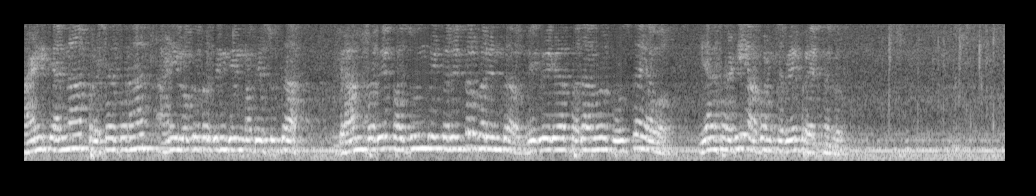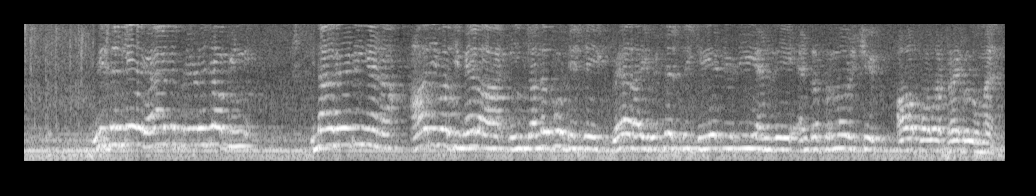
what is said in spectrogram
आणि त्यांना प्रशासनात आणि लोकप्रतिनिधींमध्ये सुद्धा ग्रामसभेपासून ते कलेक्टरपर्यंत वेगवेगळ्या पदांवर पोहोचता यावं यासाठी आपण सगळे प्रयत्न करू Recently, I had the privilege of inaugurating an Adivasi Mela in Chandrapur district where I witnessed the creativity and the entrepreneurship of our tribal women.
